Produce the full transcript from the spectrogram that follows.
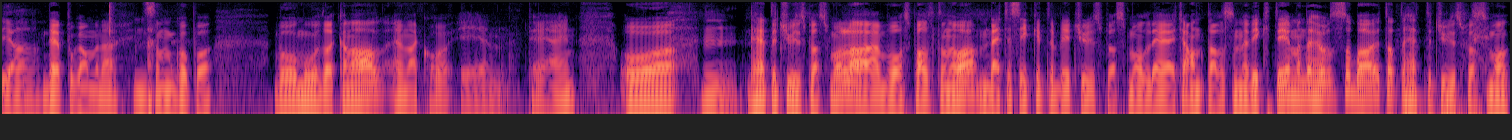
Ja. det programmet der, Mm. som går på vår moderkanal, NRK1 P1. Og mm. det heter 20 spørsmål, da, vår spalte nå, men det er ikke sikkert det blir 20 spørsmål. Det er ikke antallet som er viktig, men det høres så bra ut at det heter 20 spørsmål.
